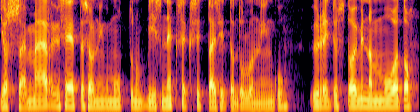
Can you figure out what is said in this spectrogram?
jossain määrin se, että se on niinku muuttunut bisnekseksi tai sitten on tullut niinku yritystoiminnan muoto,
